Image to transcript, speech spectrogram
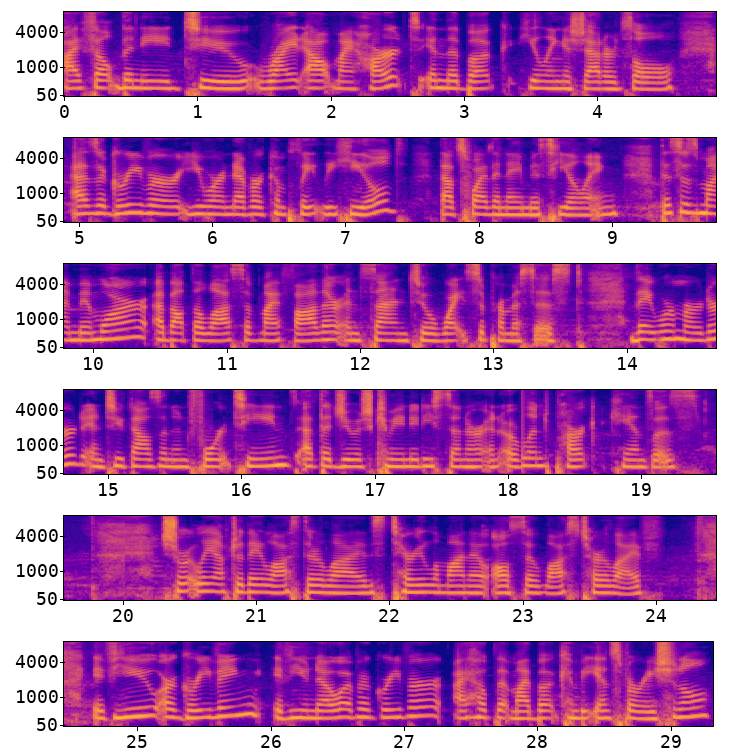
I felt the need to write out my heart in the book Healing a Shattered Soul. As a griever, you are never completely healed. That's why the name is Healing. This is my memoir about the loss of my father and son to a white supremacist. They were murdered in 2014 at the Jewish Community Center in Overland Park, Kansas. Shortly after they lost their lives, Terri LaManno also lost her life. If you are grieving, if you know of a griever, I hope that my book can be inspirational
